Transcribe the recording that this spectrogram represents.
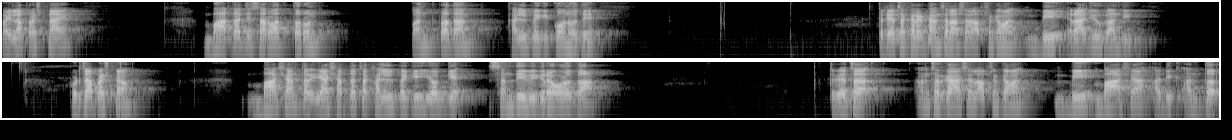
पहिला प्रश्न आहे भारताचे सर्वात तरुण पंतप्रधान खालीलपैकी कोण होते? तर याचा करेक्ट आन्सर असेल ऑप्शन क्रमांक बी राजीव गांधी. पुढचा प्रश्न भाषांतर या शब्दाचा खालीलपैकी योग्य संधी विग्रह ओळखा. तर याचा आन्सर काय असेल? ऑप्शन क्रमांक बी भाषा अधिक अंतर.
